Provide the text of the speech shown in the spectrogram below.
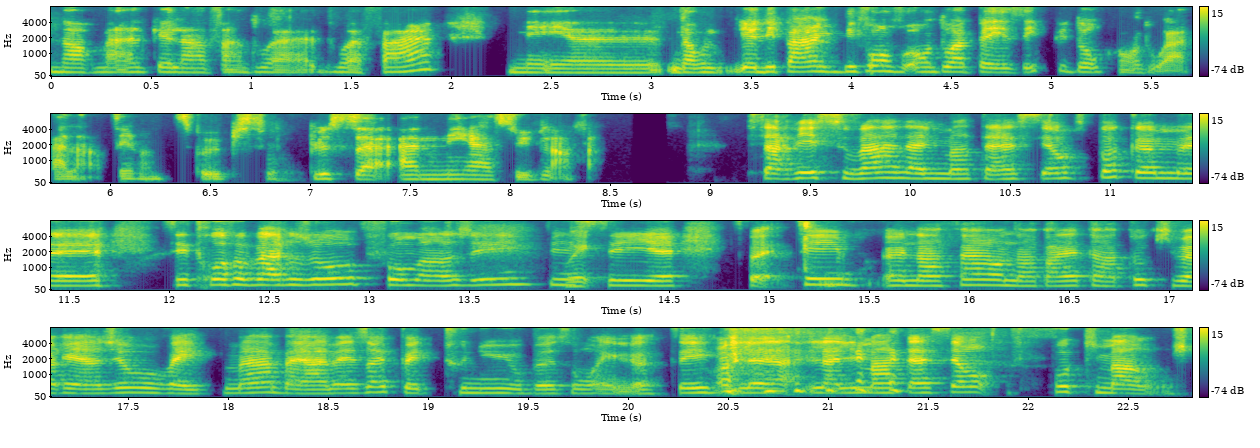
normale que l'enfant doit, doit faire. Mais donc, il y a des parents, des fois, on, doit apaiser, puis d'autres, on doit ralentir un petit peu, puis plus amener à suivre l'enfant ça revient souvent à l'alimentation. C'est pas comme euh, c'est trois fois par jour, il faut manger. Puis c'est, euh, un enfant, on en parlait tantôt, qui va réagir aux vêtements, ben, à la maison, il peut être tout nu au besoin. Là, l'alimentation, il faut qu'il mange.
